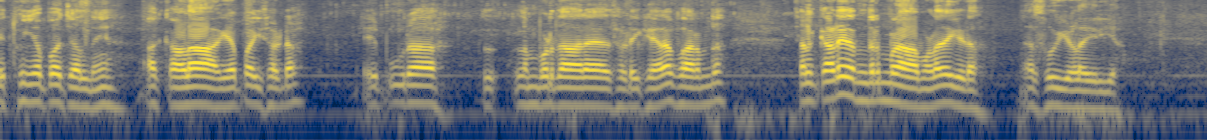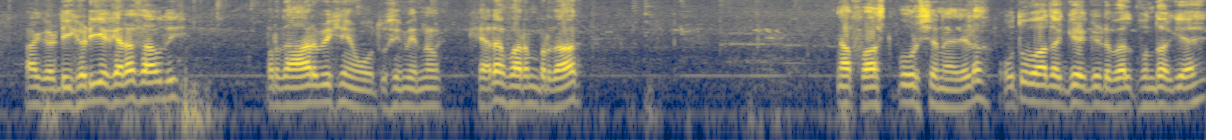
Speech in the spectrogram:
ਇੱਥੋਂ ਹੀ ਆਪਾਂ ਚੱਲਦੇ ਆ ਆ ਕਾਲਾ ਆ ਗਿਆ ਭਾਈ ਸਾਡਾ। ਇਹ ਪੂਰਾ ਲੰਬੜਦਾਰ ਹੈ ਸਾਡੇ ਖਹਿਰਾ ਫਾਰਮ ਦਾ। ਚੱਲ ਕਾੜੇ ਅੰਦਰ ਮਰਾ ਮੜਾ ਜਿਹੜਾ ਰਸੋਈ ਵਾਲਾ ਏਰੀਆ ਆ ਗੱਡੀ ਖੜੀ ਹੈ ਖਹਿਰਾ ਸਾਹਿਬ ਦੀ। ਬਰਦਾਰ ਵਿਖੇ ਹੋ ਤੁਸੀਂ ਮੇਰੇ ਨਾਲ, ਖਹਿਰਾ ਫਾਰਮ ਬਰਦਾਰ। ਆ ਫਸਟ ਪੋਰਸ਼ਨ ਹੈ ਜਿਹੜਾ, ਉਹ ਤੋਂ ਬਾਅਦ ਅੱਗੇ ਅੱਗੇ ਡਿਵੈਲਪ ਹੁੰਦਾ ਗਿਆ ਹੈ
